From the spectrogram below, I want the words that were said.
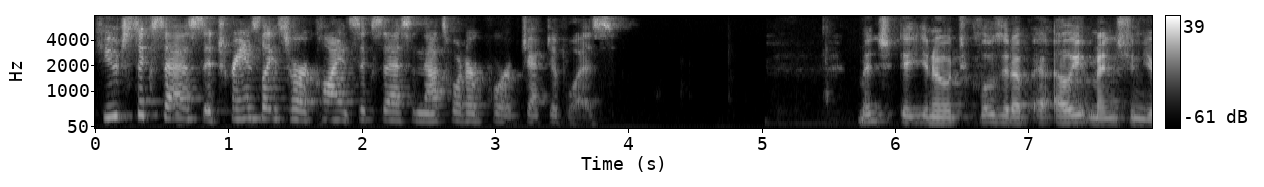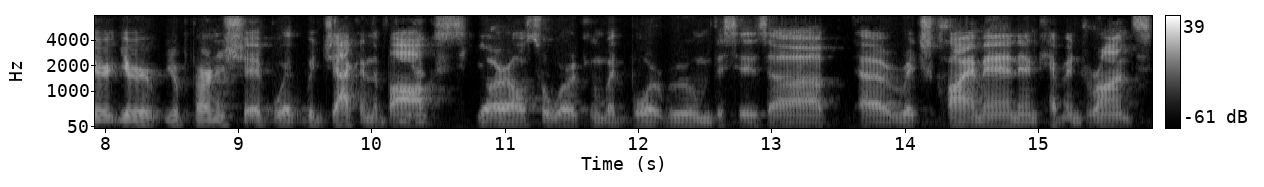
huge success. It translates to our client success and that's what our core objective was you know, to close it up, Elliot mentioned your your your partnership with with Jack in the Box. Yeah. You're also working with Boardroom. This is uh, uh, Rich Kleiman and Kevin Durant's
